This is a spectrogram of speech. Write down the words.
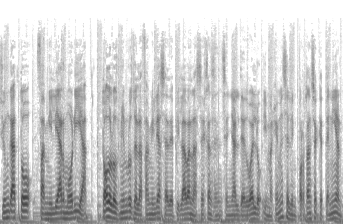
si un gato familiar moría, todos los miembros de la familia se depilaban las cejas en señal de duelo. Imagínense la importancia que tenían.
